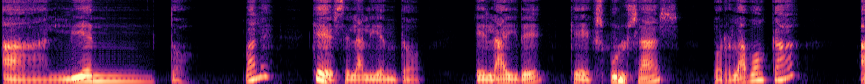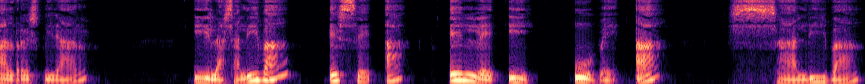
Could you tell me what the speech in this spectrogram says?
Aliento. ¿Vale? ¿Qué es el aliento? El aire que expulsas por la boca al respirar y la saliva S-A-L-I-V-A saliva.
